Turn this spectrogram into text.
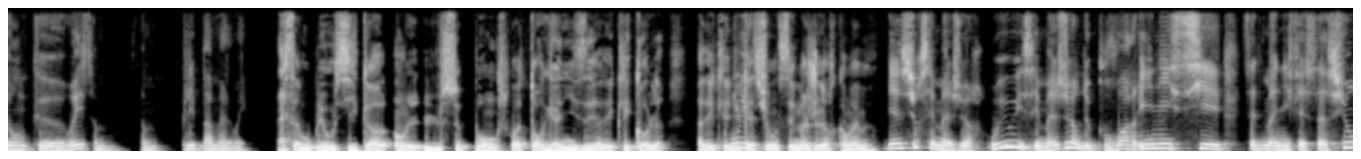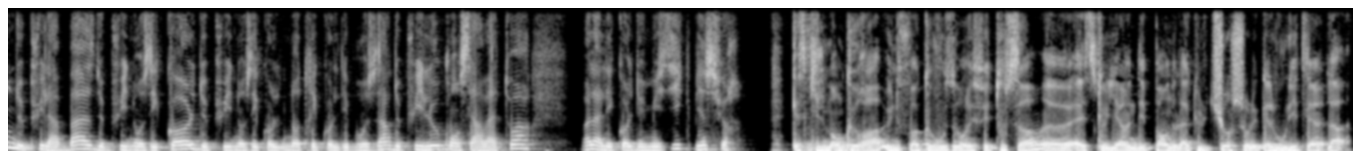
Donc euh, oui, ça me, ça me plaît pas mal, oui. Ça vous plaît aussi que ce pont soit organisé avec l'école, avec l'éducation, c'est majeur quand même. Bien sûr, c'est majeur. Oui, oui, c'est majeur de pouvoir initier cette manifestation depuis la base, depuis nos écoles, depuis nos écoles, notre école des beaux-arts, depuis le conservatoire, voilà, l'école de musique, bien sûr. Qu'est-ce qu'il manquera une fois que vous aurez fait tout ça euh, Est-ce qu'il y a un des pans de la culture sur lequel vous dites là,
